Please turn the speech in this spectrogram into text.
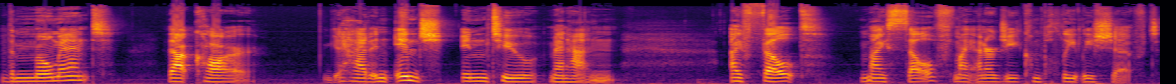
the moment that car had an inch into Manhattan, I felt myself, my energy completely shift.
